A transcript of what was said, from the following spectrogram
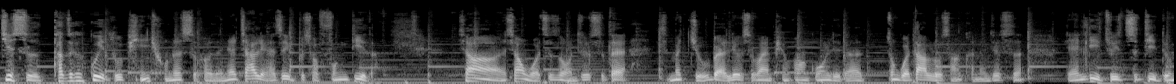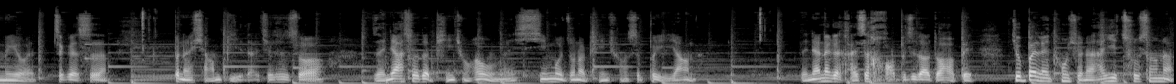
即使他这个贵族贫穷的时候，人家家里还是有不少封地的。像像我这种就是在什么九百六十万平方公里的中国大陆上，可能就是连立锥之地都没有。这个是不能相比的。就是说，人家说的贫穷和我们心目中的贫穷是不一样的。人家那个还是好不知道多少倍。就拜伦同学呢，他一出生呢。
